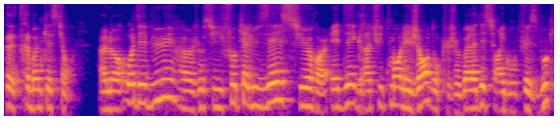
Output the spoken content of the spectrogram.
Très, très bonne question. Alors, au début, euh, je me suis focalisé sur euh, aider gratuitement les gens. Donc, je me baladais sur les groupes Facebook,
